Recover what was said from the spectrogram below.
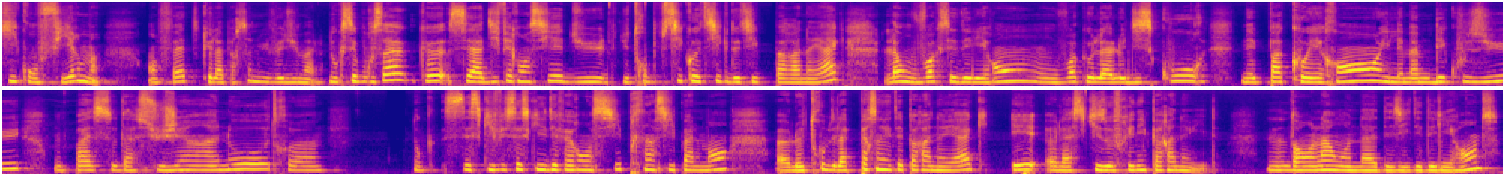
qui confirme en fait que la personne lui veut du mal. Donc c'est pour ça que c'est à différencier du, du trouble psychotique de type paranoïaque. Là, on voit que c'est délirant, on voit que là, le discours n'est pas cohérent, il est même décousu, on passe d'un sujet à un autre. Donc c'est ce qui c'est ce qui différencie principalement euh, le trouble de la personnalité paranoïaque et euh, la schizophrénie paranoïde. Dans l'un, on a des idées délirantes.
